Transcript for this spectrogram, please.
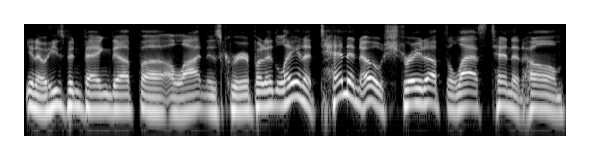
you know he's been banged up uh, a lot in his career but atlanta 10 and 0 straight up the last 10 at home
